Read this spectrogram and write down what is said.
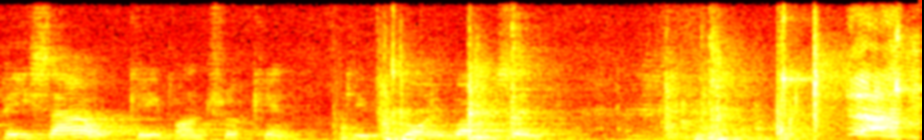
peace out, keep on trucking, keep going boxing. Ugh.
